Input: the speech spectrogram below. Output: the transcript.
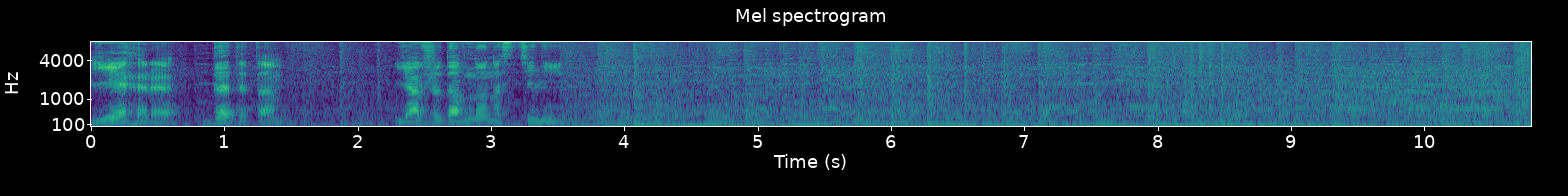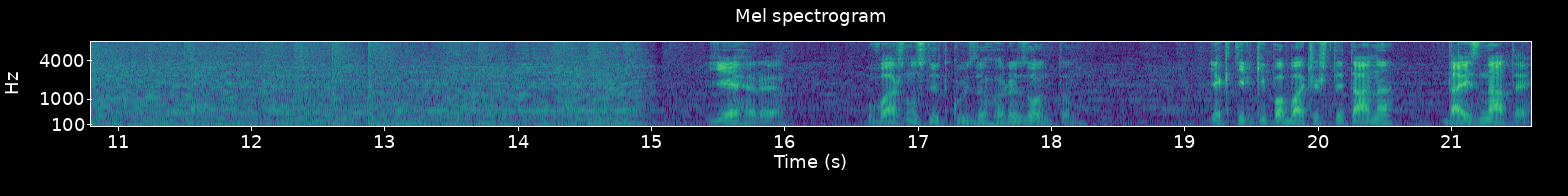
Єгере, де ти там? Я вже давно на стіні. Єгере, уважно слідкуй за горизонтом. Як тільки побачиш титана, дай знати.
